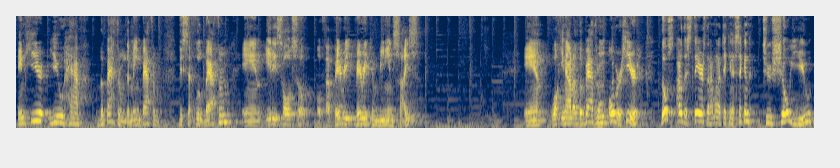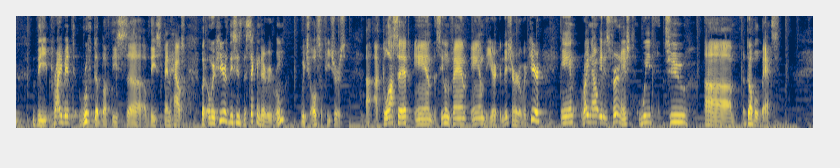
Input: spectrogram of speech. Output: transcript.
And here you have the bathroom, the main bathroom. This is a full bathroom and it is also of a very, very convenient size. And walking out of the bathroom over here, those are the stairs that I'm gonna take in a second to show you the private rooftop of this uh, of this penthouse. But over here, this is the secondary room, which also features a closet and the ceiling fan and the air conditioner over here. And right now it is furnished with two uh, double beds.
